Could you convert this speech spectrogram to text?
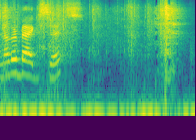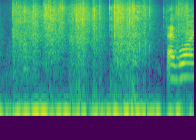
another bag six. Bag one.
